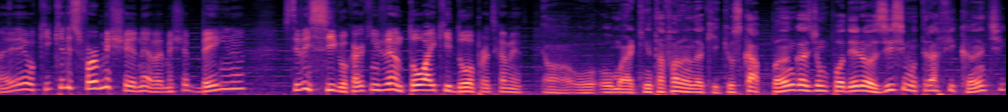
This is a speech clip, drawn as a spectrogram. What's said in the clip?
É o que, que eles for mexer, né? Vai mexer bem no, Steven Seagal, o cara que inventou o Aikido praticamente. Ó, o, o Marquinho tá falando aqui que os capangas de um poderosíssimo traficante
